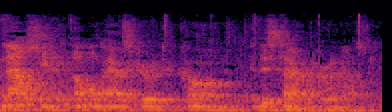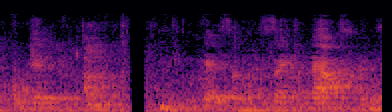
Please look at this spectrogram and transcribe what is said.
announcement, and I'm gonna ask her to come at this time with her announcement. Yes, Had some of the same announcements.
